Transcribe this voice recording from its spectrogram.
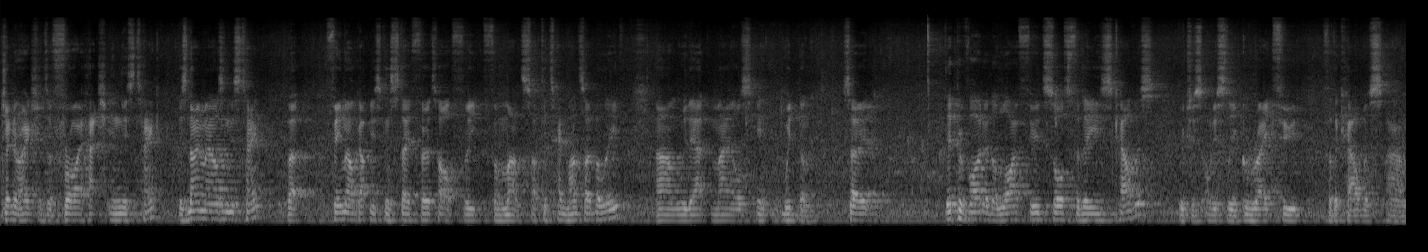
generations of fry hatch in this tank. There's no males in this tank, but female guppies can stay fertile for, for months, up to 10 months I believe, um, without males in, with them. So they provided a live food source for these calvus, which is obviously great food for the calvus um,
